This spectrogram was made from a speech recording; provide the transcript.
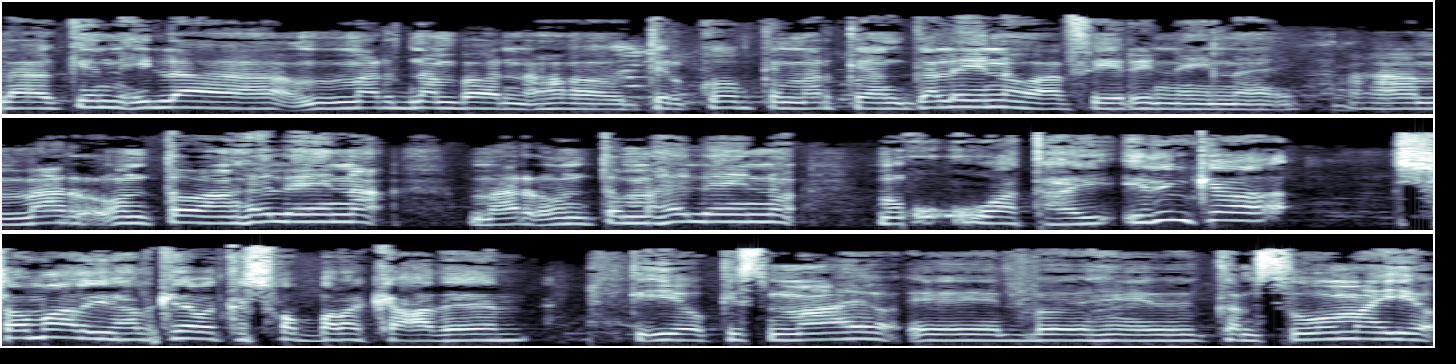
Laakiin ilaa mar dambe tirkoobkii markaan galayna waa fiirinayna mar unto waan helayna mar unto ma helayno. Waa tahay. Idinka soomaaliya halkeebaad ka soo barakacdeen iyo kismaayo kamsuumayo.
